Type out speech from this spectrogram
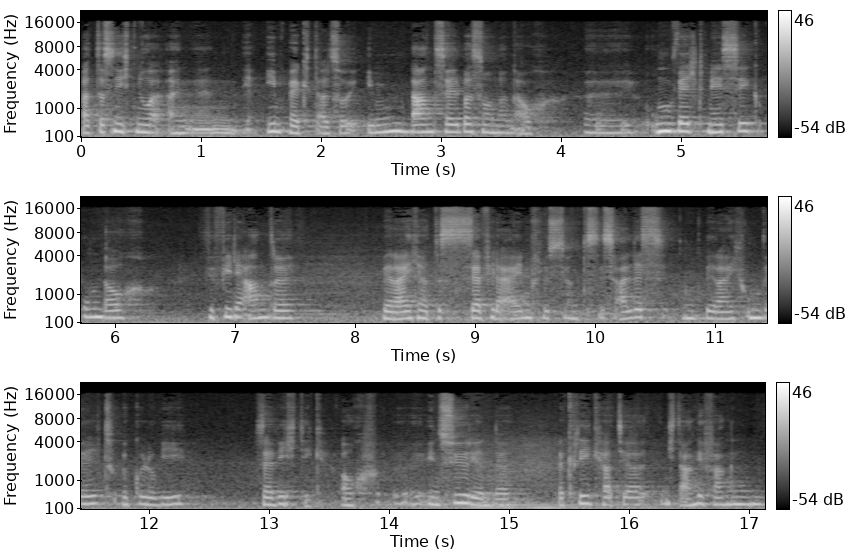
hat das nicht nur einen Impact also im Land selber, sondern auch umweltmäßig und auch für viele andere Bereiche hat das sehr viele Einflüsse und das ist alles im Bereich Umwelt, Ökologie sehr wichtig. Auch äh, in Syrien. Der, der Krieg hat ja nicht angefangen,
